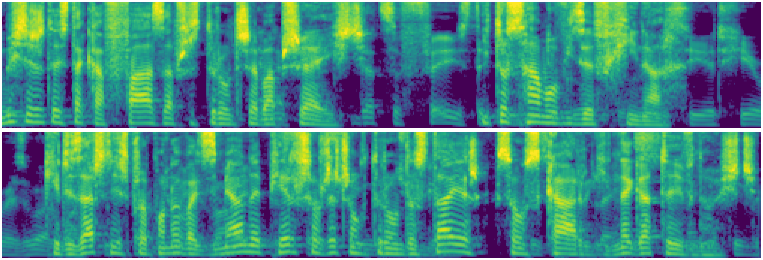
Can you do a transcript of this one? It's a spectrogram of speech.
Myślę, że to jest taka faza, przez którą trzeba przejść. I to samo widzę w Chinach. Kiedy zaczniesz proponować zmianę, pierwszą rzeczą, którą dostajesz, są skargi, negatywność.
